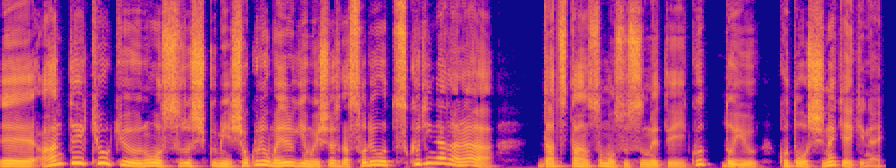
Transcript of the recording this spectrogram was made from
えー、安定供給をする仕組み、食料もエネルギーも一緒ですが、それを作りながら、脱炭素も進めていくということをしなきゃいけない。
